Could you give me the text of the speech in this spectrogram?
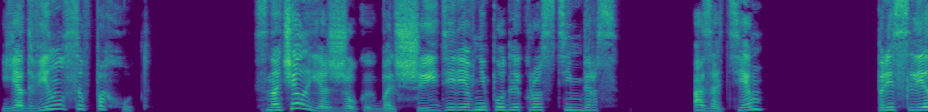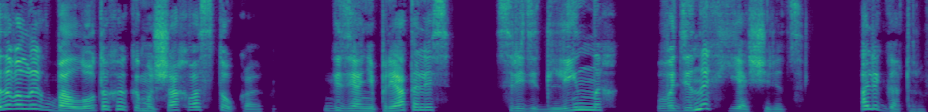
Я двинулся в поход. Сначала я сжег их большие деревни подле Кросс-Тимберс, а затем преследовал их в болотах и камышах Востока, где они прятались среди длинных водяных ящериц, аллигаторов.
